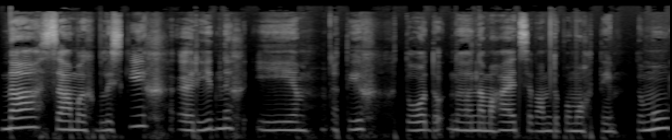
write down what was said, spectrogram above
на самих близьких, рідних і тих, хто намагається вам допомогти. Тому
